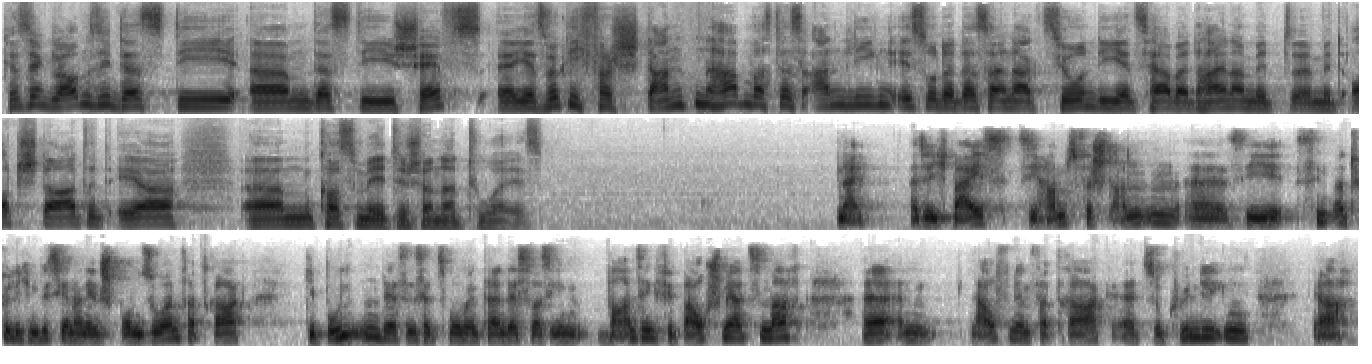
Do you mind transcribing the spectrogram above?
Christian, glauben Sie, dass die, ähm, dass die Chefs äh, jetzt wirklich verstanden haben, was das Anliegen ist, oder dass eine Aktion, die jetzt Herbert Heiner mit, äh, mit Ott startet, eher ähm, kosmetischer Natur ist? Nein. Also ich weiß, Sie haben es verstanden. Äh, Sie sind natürlich ein bisschen an den Sponsorenvertrag gebunden. Das ist jetzt momentan das, was Ihnen wahnsinnig viel Bauchschmerzen macht. Äh, einen laufenden Vertrag äh, zu kündigen, ja,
